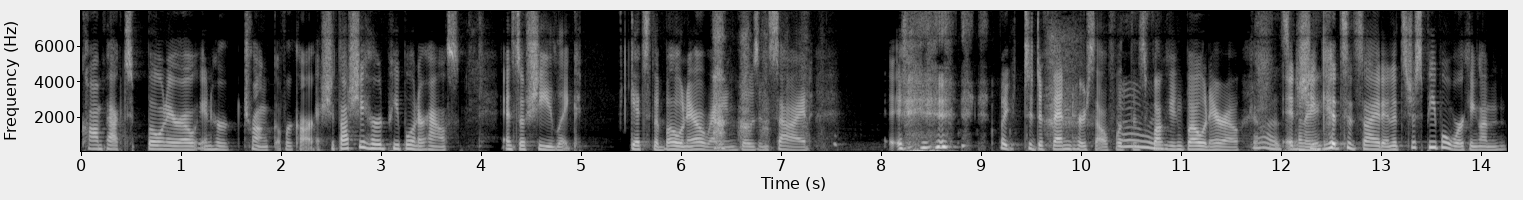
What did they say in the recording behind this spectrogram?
compact bow and arrow in her trunk of her car. She thought she heard people in her house, and so she like gets the bow and arrow ready and goes inside. like to defend herself with this Oh fucking bow and arrow God, and she gets inside and it's just people working on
